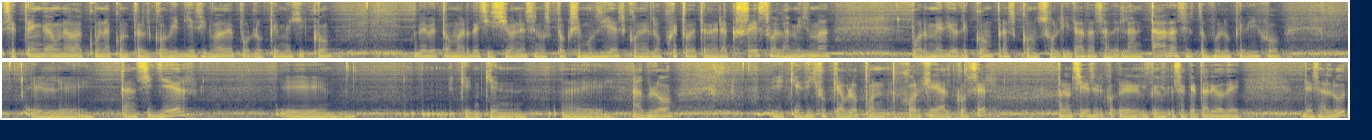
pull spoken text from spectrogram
se tenga una vacuna contra el COVID-19, por lo que México debe tomar decisiones en los próximos días con el objeto de tener acceso a la misma por medio de compras consolidadas adelantadas. Esto fue lo que dijo el eh, canciller, eh, quien, quien eh, habló y que dijo que habló con Jorge Alcocer, perdón, sí, es el, secretario de, de Salud.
